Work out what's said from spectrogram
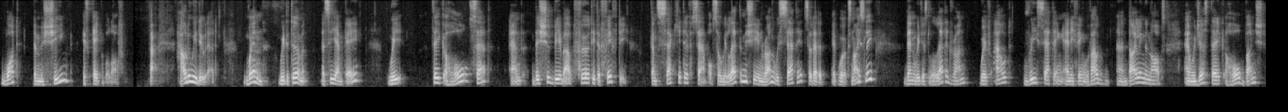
what the machine is capable of. Now, how do we do that? When we determine a CMK, we take a whole set, and this should be about 30 to 50 consecutive samples. So we let the machine run, we set it so that it, it works nicely, then we just let it run without resetting anything, without uh, dialing the knobs, and we just take a whole bunch,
